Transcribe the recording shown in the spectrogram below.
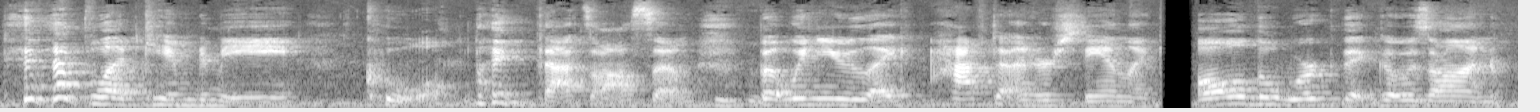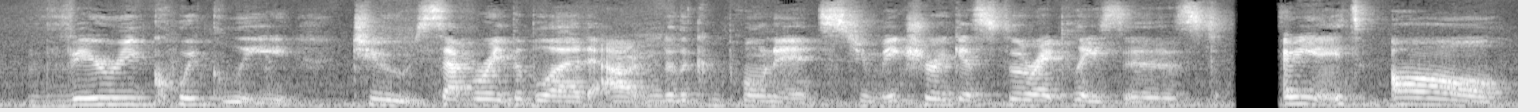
that blood came to me, cool. Like that's awesome. Mm-hmm. But when you like have to understand like all the work that goes on very quickly to separate the blood out into the components, to make sure it gets to the right places. I mean, it's all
